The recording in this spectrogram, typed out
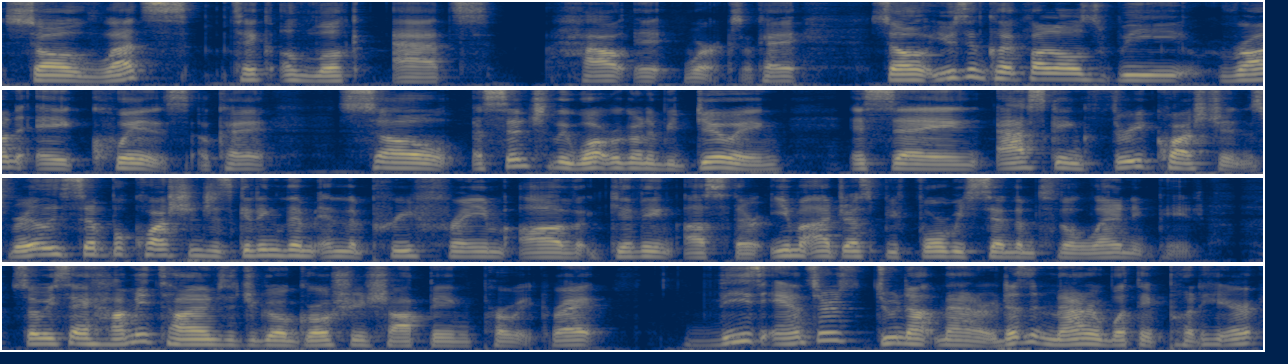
so let's take a look at how it works, okay? So using ClickFunnels, we run a quiz, okay? So essentially what we're going to be doing is saying asking three questions really simple questions just getting them in the pre-frame of giving us their email address before we send them to the landing page. So we say how many times did you go grocery shopping per week right? These answers do not matter. It doesn't matter what they put here.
